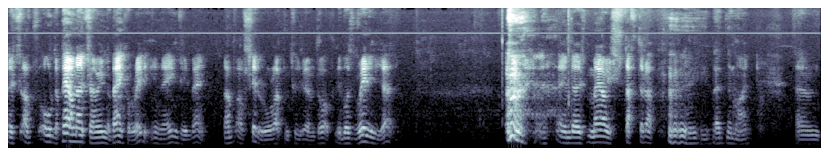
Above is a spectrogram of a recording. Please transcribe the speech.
It's I've, all the pound notes are in the bank already, in the ANZ bank. I've, I've set it all up in 2012. It was ready to go. and those Maoris stuffed it up. but never mind. Um,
